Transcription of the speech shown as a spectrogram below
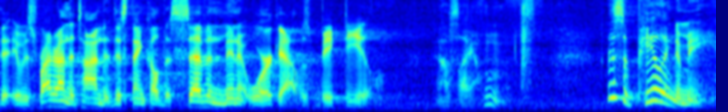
it was right around the time that this thing called the seven minute workout was a big deal. And I was like, hmm, This is appealing to me.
